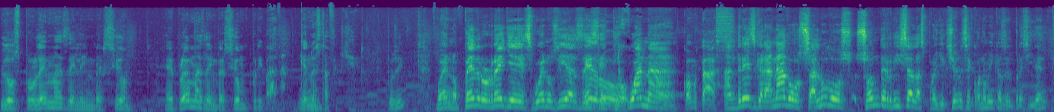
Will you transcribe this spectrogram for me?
los problemas de la inversión. El problema es la inversión privada, que no está fluyendo. Pues sí. Bueno, Pedro Reyes, buenos días desde Pedro, Tijuana. ¿cómo estás? Andrés Granados, saludos. Son de risa las proyecciones económicas del presidente.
